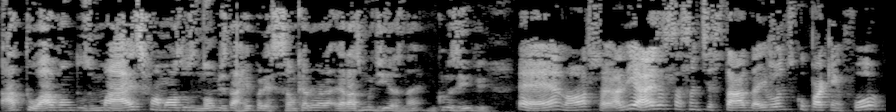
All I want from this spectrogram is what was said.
atuava um dos mais famosos nomes da repressão, que era o Erasmo Dias, né? Inclusive. É, nossa. Aliás, essa Santistada aí, vamos desculpar quem for,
